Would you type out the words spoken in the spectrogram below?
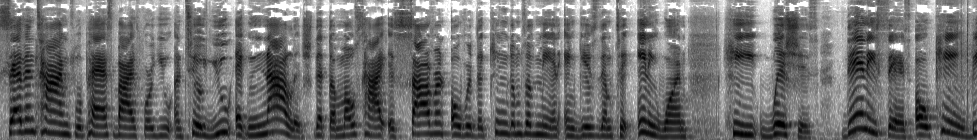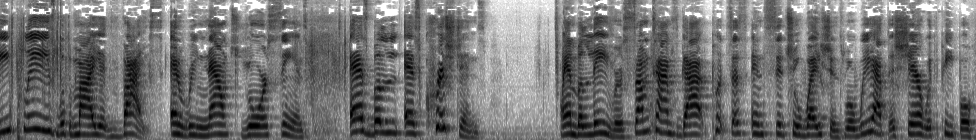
Seven times will pass by for you until you acknowledge that the Most High is sovereign over the kingdoms of men and gives them to anyone he wishes. Then he says, O king, be pleased with my advice and renounce your sins. As, as Christians and believers, sometimes God puts us in situations where we have to share with people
